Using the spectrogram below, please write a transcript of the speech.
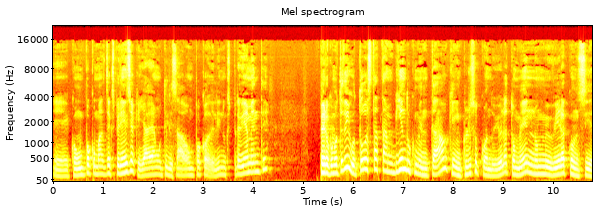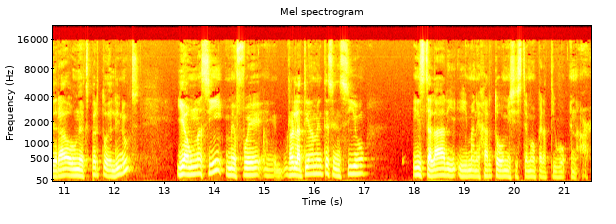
eh, con un poco más de experiencia que ya hayan utilizado un poco de Linux previamente. Pero como te digo, todo está tan bien documentado que incluso cuando yo la tomé no me hubiera considerado un experto de Linux y aún así me fue eh, relativamente sencillo instalar y manejar todo mi sistema operativo en ARC.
